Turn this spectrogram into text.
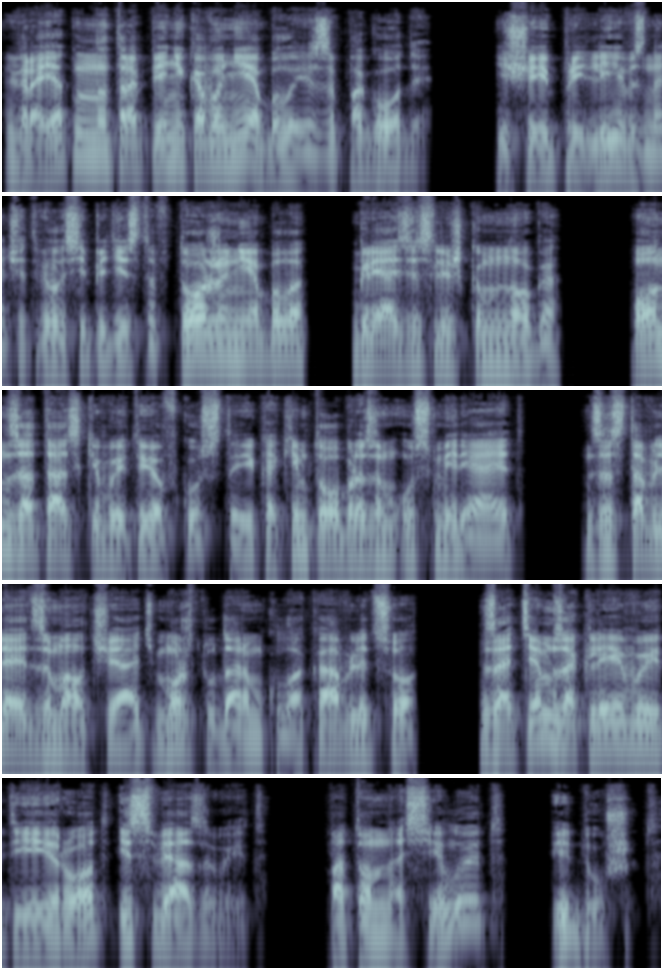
Вероятно, на тропе никого не было из-за погоды. Еще и прилив, значит, велосипедистов тоже не было, грязи слишком много. Он затаскивает ее в кусты, каким-то образом усмиряет, заставляет замолчать, может, ударом кулака в лицо, затем заклеивает ей рот и связывает, потом насилует и душит.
